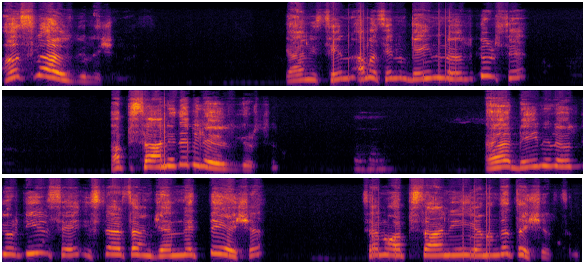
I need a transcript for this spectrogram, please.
asla özgürleşemez. Yani senin ama senin beynin özgürse hapishanede bile özgürsün. Hı hı. Eğer beynin özgür değilse istersen cennette yaşa. Sen o hapishaneyi yanında taşırsın.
